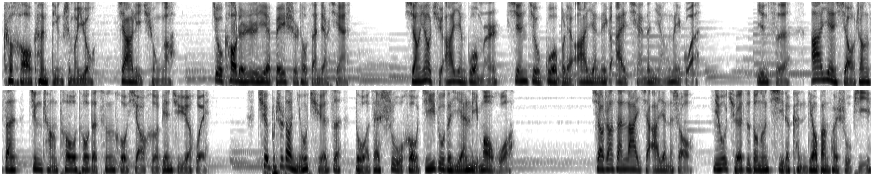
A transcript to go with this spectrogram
可好看顶什么用？家里穷啊，就靠着日夜背石头攒点钱。想要娶阿燕过门，先就过不了阿燕那个爱钱的娘那关。因此，阿燕、小张三经常偷偷的村后小河边去约会，却不知道牛瘸子躲在树后，嫉妒的眼里冒火。小张三拉一下阿燕的手，牛瘸子都能气得啃掉半块树皮。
